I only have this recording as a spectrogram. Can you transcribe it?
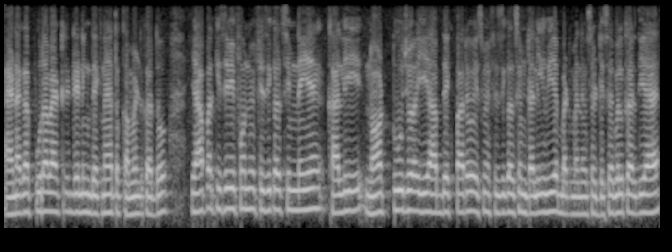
एंड अगर पूरा बैटरी ड्रेनिंग देखना है तो कमेंट कर दो। यहाँ पर किसी भी फ़ोन में फ़िज़िकल सिम नहीं है, खाली नॉट टू जो है, ये आप देख पा रहे हो, इसमें फ़िज़िकल सिम डली हुई है बट मैंने उसे डिसेबल कर दिया है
